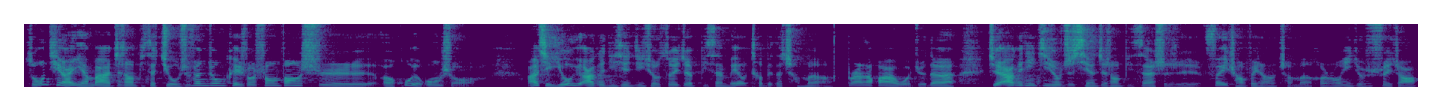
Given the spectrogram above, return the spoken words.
总体而言吧，这场比赛九十分钟可以说双方是呃互有攻守。而且由于阿根廷先进球，所以这比赛没有特别的沉闷啊。不然的话，我觉得其实阿根廷进球之前这场比赛是非常非常的沉闷，很容易就是睡着。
